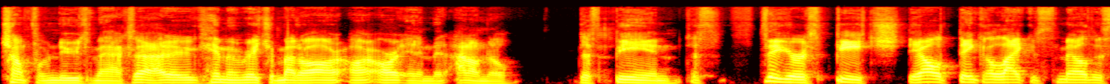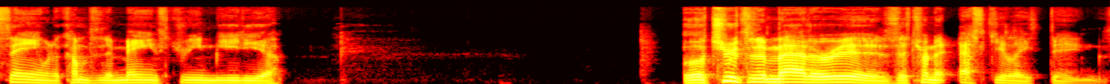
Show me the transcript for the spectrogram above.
chump from Newsmax. Uh, him and Rachel Maddow are, are, are intimate. I don't know. Just being, just figure of speech. They all think alike and smell the same when it comes to the mainstream media. Well, the truth of the matter is, they're trying to escalate things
